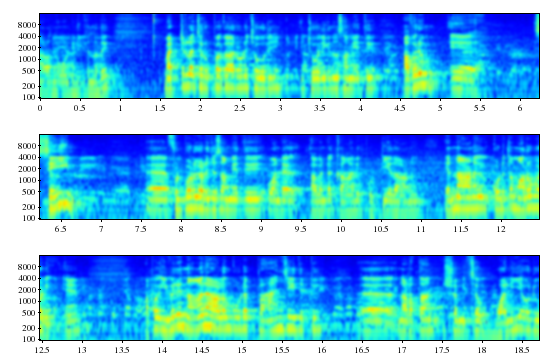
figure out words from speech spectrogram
നടന്നുകൊണ്ടിരിക്കുന്നത്. മറ്റുള്ള ചെറുപ്പക്കാരോട് ചോദി ചോദിക്കുന്ന സമയത്ത് അവരും സെയിം ഫുട്ബോൾ കളിച്ച സമയത്ത് അവന്റെ അവന്റെ കാൽ പൊട്ടിയതാണ് എന്നാണ് കൊടുത്ത മറുപടി. അപ്പോൾ ഇവർ നാലാളും കൂടെ പ്ലാൻ ചെയ്തിട്ട് നടത്താൻ ശ്രമിച്ച വലിയ ഒരു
